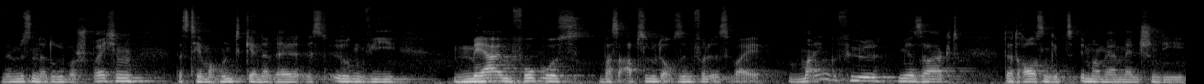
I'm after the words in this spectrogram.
Wir müssen darüber sprechen. Das Thema Hund generell ist irgendwie mehr im Fokus, was absolut auch sinnvoll ist, weil mein Gefühl mir sagt, da draußen gibt es immer mehr Menschen, die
